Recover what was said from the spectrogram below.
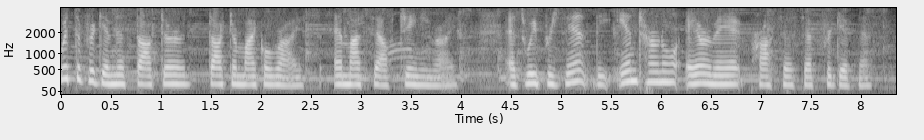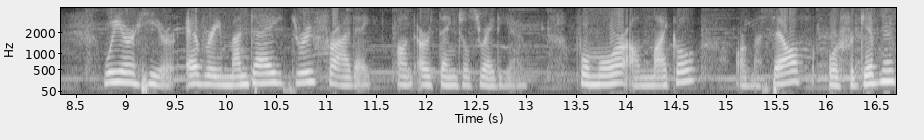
with the Forgiveness Doctor, Dr. Michael Ryce, and myself, Jeanie Ryce. as we present the internal Aramaic process of forgiveness. We are here every Monday through Friday on Earth Angels Radio. For more on Michael or myself or forgiveness,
